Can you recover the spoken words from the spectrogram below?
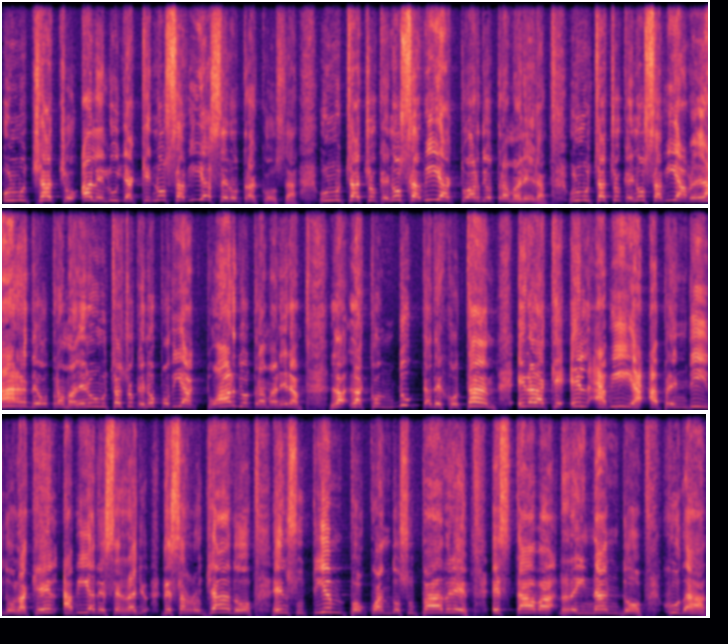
un muchacho, aleluya, que no sabía hacer otra cosa. Un muchacho que no sabía actuar de otra manera. Un muchacho que no sabía hablar de otra manera. Un muchacho que no podía actuar de otra manera. La, conducta conducta de Jotam era la que él había aprendido, la que él había desarrollado en su tiempo cuando su padre estaba reinando Judá.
